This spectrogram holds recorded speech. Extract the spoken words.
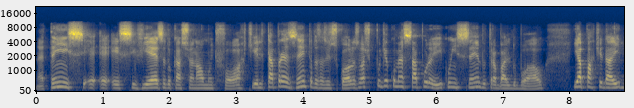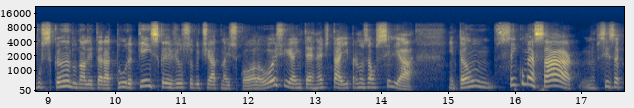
né, tem esse, é, é, esse viés educacional muito forte, ele está presente em todas as escolas, eu acho que podia começar por aí, conhecendo o trabalho do Boal, e a partir daí buscando na literatura quem escreveu sobre o teatro na escola. Hoje a internet está aí para nos auxiliar. Então, sem começar, não precisa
